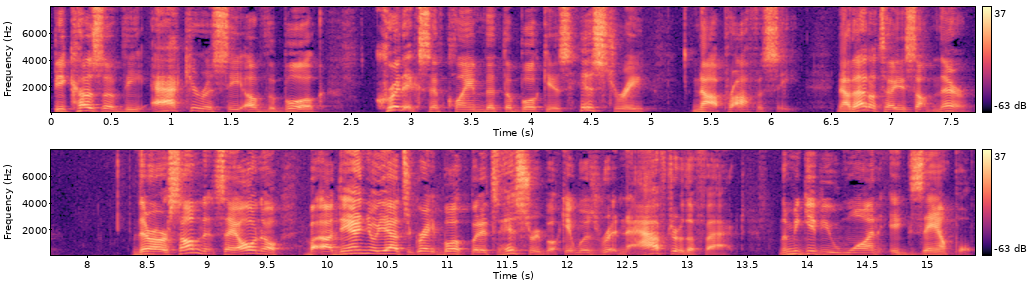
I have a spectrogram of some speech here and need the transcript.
Because of the accuracy of the book, critics have claimed that the book is history, not prophecy. Now, that'll tell you something there. There are some that say, oh no, uh, Daniel, yeah, it's a great book, but it's a history book. It was written after the fact. Let me give you one example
